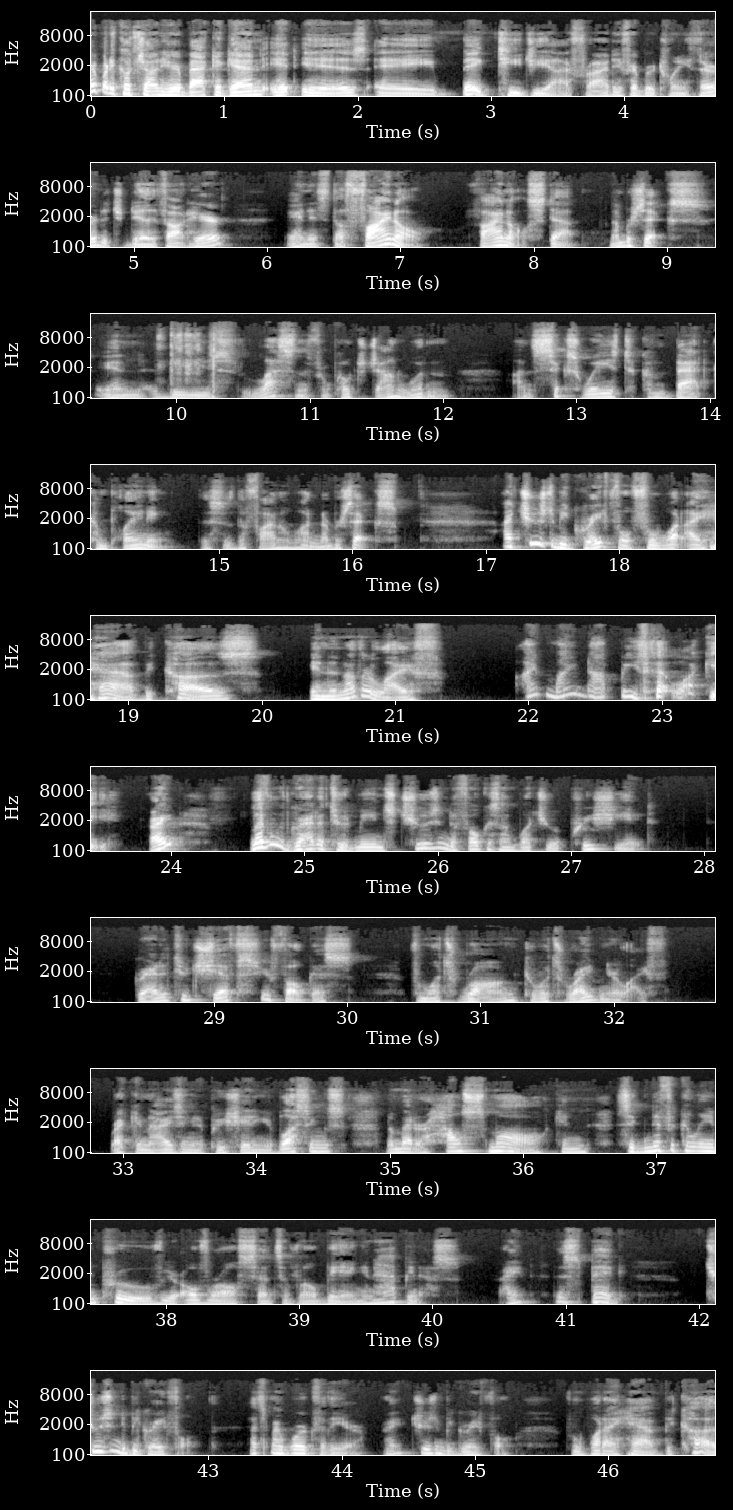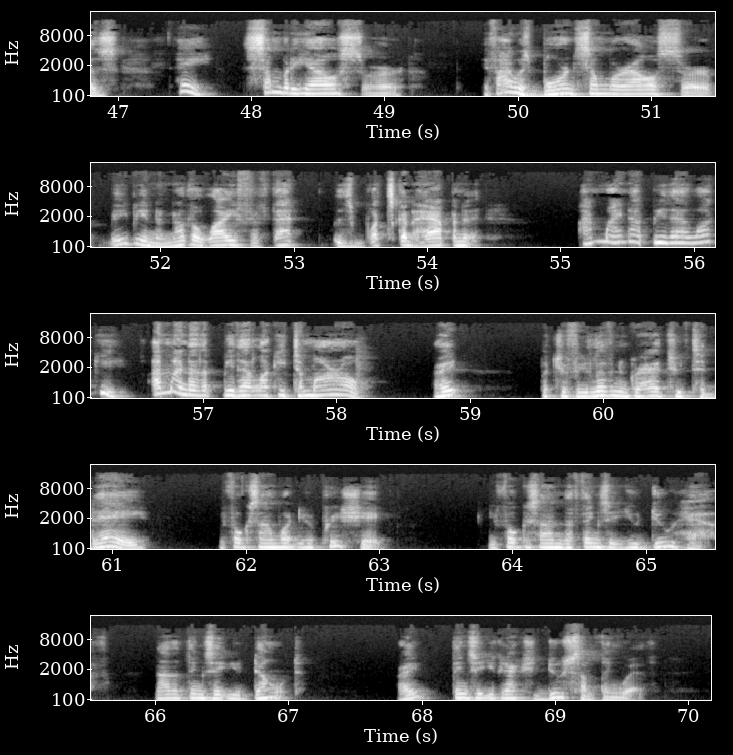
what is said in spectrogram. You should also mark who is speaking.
Speaker 1: Everybody, Coach John here, back again. It is a big TGI Friday, February 23rd. It's your daily thought here, and it's the final, final step, number six, in these lessons from Coach John Wooden on six ways to combat complaining. This is the final one, number six. I choose to be grateful for what I have because in another life, I might not be that lucky, right? Living with gratitude means choosing to focus on what you appreciate Gratitude shifts your focus from what's wrong to what's right in your life. Recognizing and appreciating your blessings, no matter how small, can significantly improve your overall sense of well being and happiness, right? This is big. Choosing to be grateful. That's my word for the year, right? Choosing to be grateful for what I have because, hey, somebody else, or if I was born somewhere else, or maybe in another life, if that is what's going to happen, I might not be that lucky. I might not be that lucky tomorrow, right? But if you're living in gratitude today, you focus on what you appreciate. You focus on the things that you do have, not the things that you don't, right? Things that you can actually do something with.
